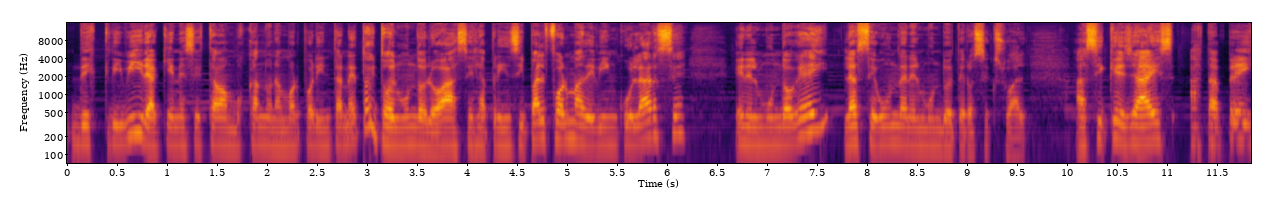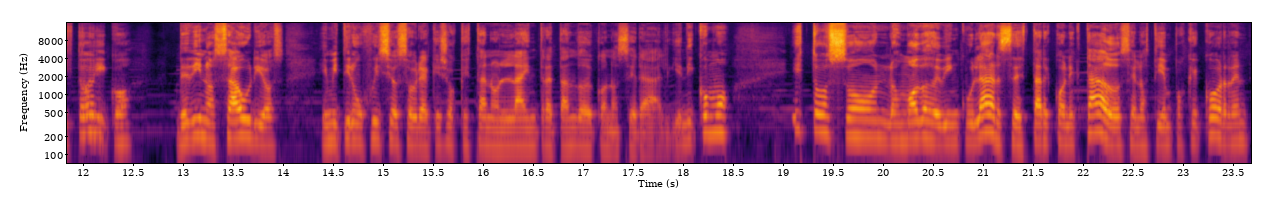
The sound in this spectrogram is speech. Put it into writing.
describir a quienes estaban buscando un amor por internet. Hoy todo el mundo lo hace, es la principal forma de vincularse en el mundo gay, la segunda en el mundo heterosexual. Así que ya es hasta prehistórico de dinosaurios emitir un juicio sobre aquellos que están online tratando de conocer a alguien. Y como estos son los modos de vincularse, de estar conectados en los tiempos que corren,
